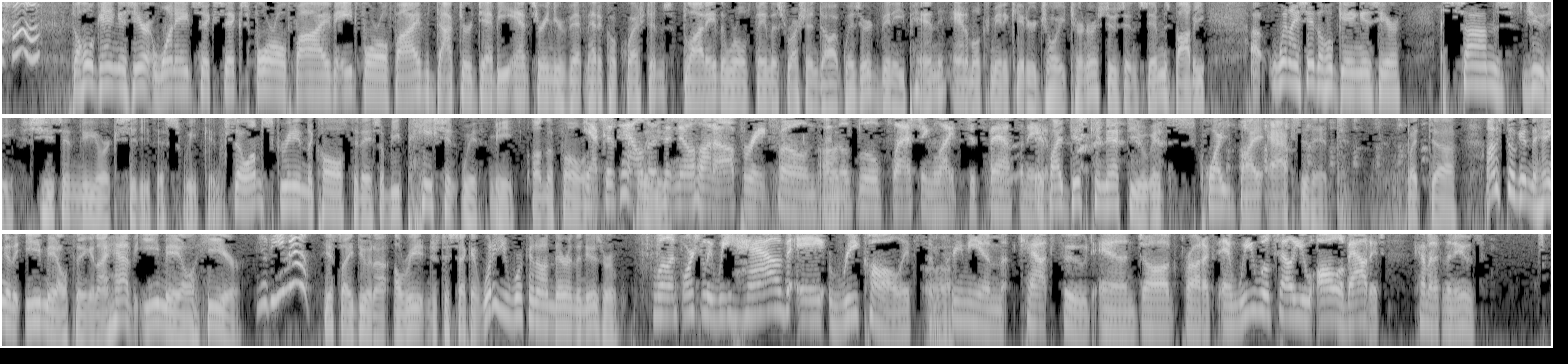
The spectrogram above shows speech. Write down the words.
The whole gang is here at 1 405 8405. Dr. Debbie answering your vet medical questions. Vladae, the world famous Russian dog wizard. Vinnie Penn, animal communicator Joy Turner. Susan Sims, Bobby. Uh, when I say the whole gang is here, Sans Judy. She's in New York City this week. And so I'm screening the calls today, so be patient with me on the phone. Yeah, because Hal doesn't know how to operate phones, and Um, those little flashing lights just fascinate If him. I disconnect you, it's quite by accident. But uh, I'm still getting the hang of the email thing, and I have email here. You have email? Yes, I do, and I'll read it in just a second. What are you working on there in the newsroom? Well, unfortunately, we have a recall. It's some premium cat food and dog products, and we will tell you all about it coming up in the news.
